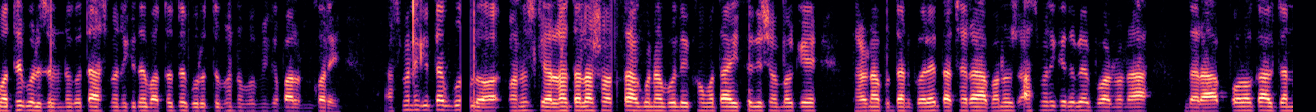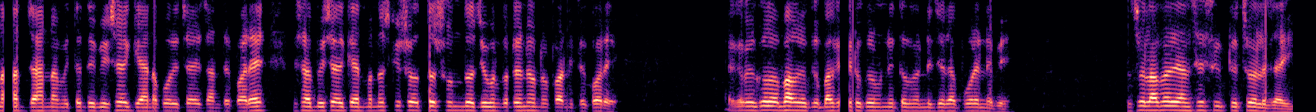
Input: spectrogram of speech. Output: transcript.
পথে পরিচালনা করতে আসমানি কিতাব অত্যন্ত গুরুত্বপূর্ণ ভূমিকা পালন করে। আসমানি কিতাবগুলো মানুষকে আল্লাহ তালা সত্তা, গুণাবলী, ক্ষমতা ইত্যাদি সম্পর্কে ধারণা প্রদান করে। তাছাড়া মানুষ আসমানি কিতাবের বর্ণনা দ্বারা পরকাল জান্নাত, জাহান্নাম ইত্যাদি বিষয়ে জ্ঞান ও পরিচয় জানতে পারে। এসব বিষয়ের জ্ঞান মানুষকে সত্য, সুন্দর জীবন গঠনে অনুপ্রাণিত করে। এগুলো বাকি- বাকিটুকু নিজেরা পড়ে নেবে। চলো আমরা চলে যাই।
